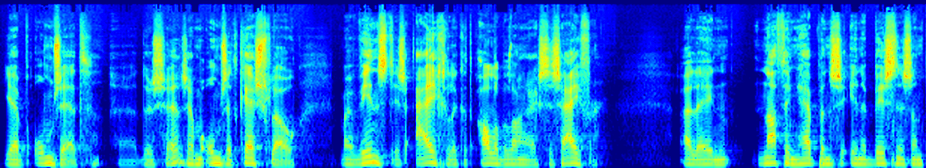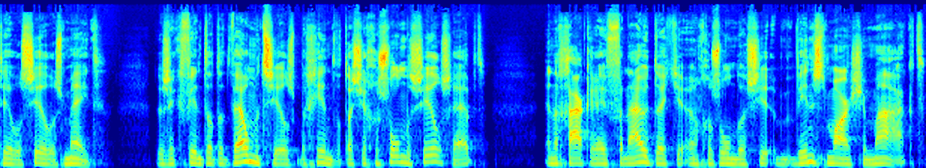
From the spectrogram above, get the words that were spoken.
je hebt omzet. dus hè, zeg maar omzet cashflow. Maar winst is eigenlijk het allerbelangrijkste cijfer. Alleen, nothing happens in a business until a sale is made. Dus ik vind dat het wel met sales begint. Want als je gezonde sales hebt, en dan ga ik er even vanuit dat je een gezonde winstmarge maakt.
